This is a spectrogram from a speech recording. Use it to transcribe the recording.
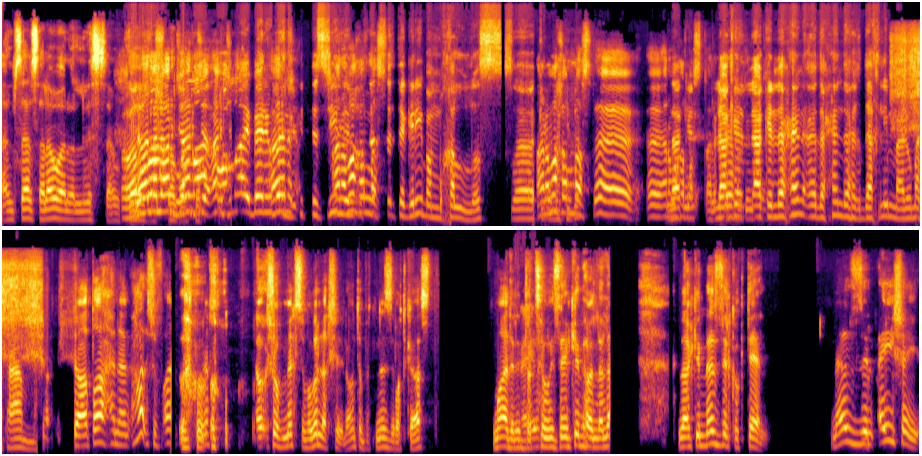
المسلسل الأول ولا لسه؟ والله لا، لا، لا، أرجع، أرجع. والله بيني. وبينك التسجيل أنا ما المسلسل تقريبا مخلص آه، أنا ما. خلصت. إيه إيه أنا ما خلصت. لكن لكن دحين دحين داخلين معلومات عامة. ش- شاطحنا هذا شوف أنا شوف ميكسو بقول لك شيء لو أنت بتنزل بودكاست ما أدري أنت أيوه. تسوي زي كذا ولا لا. لكن نزل كوكتيل. نزل أي شيء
